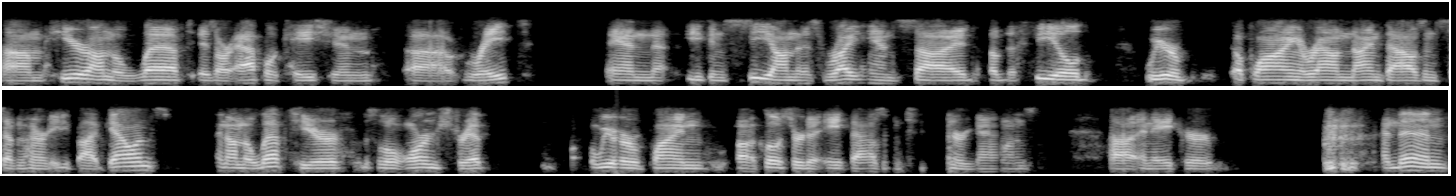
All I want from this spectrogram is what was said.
Um, here on the left is our application uh, rate. And you can see on this right-hand side of the field, we're applying around 9,785 gallons. And on the left here, this little orange strip, we are applying uh, closer to 8,200 gallons uh, an acre. and then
